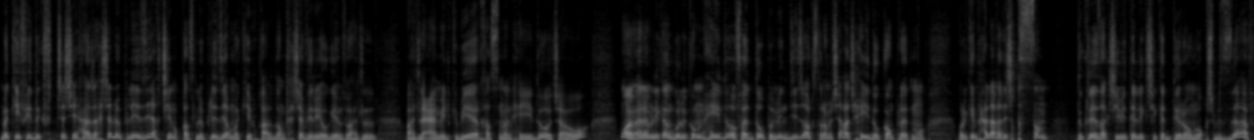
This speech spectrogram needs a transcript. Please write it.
ما كيفيدك في حتى شي حاجة. حتى le plaisir تينقص le plaisir ما كيبقاش. donc حتى video games واحد ال... واحد العامل كبير خاصنا نحيدوه حتى هو. المهم أنا ملي كنقول لكم نحيدوه فهاد ال dopamine detox راه ماشي غتحيدو complètement. ولكن بحال غادي تقسم دوك les activités اللي كنتي كديرهم الوقت بزاف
